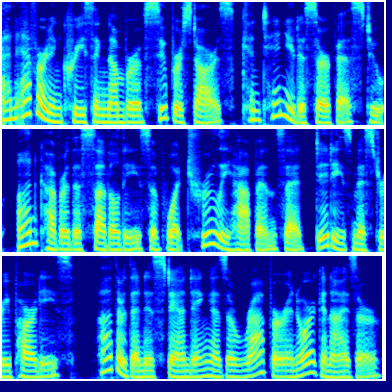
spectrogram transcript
An ever increasing number of superstars continue to surface to uncover the subtleties of what truly happens at Diddy's mystery parties, other than his standing as a rapper and organizer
